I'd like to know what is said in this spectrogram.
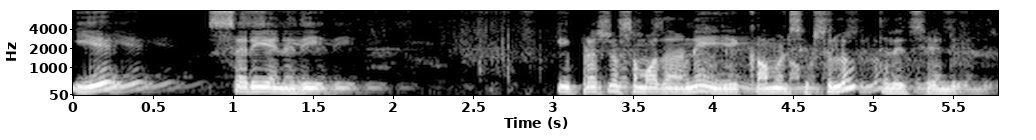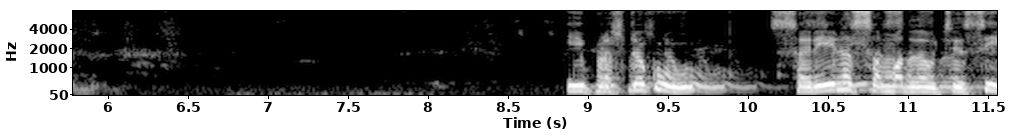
ఏ సరి అయినది ఈ ప్రశ్న సమాధానాన్ని కామెంట్ సెక్షన్లో తెలియజేయండి. ఈ ప్రశ్నకు సరైన సమాధానం వచ్చేసి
